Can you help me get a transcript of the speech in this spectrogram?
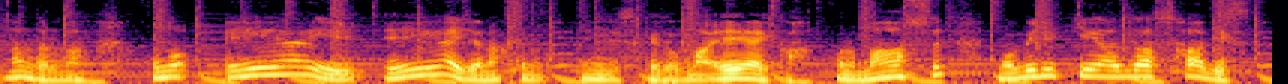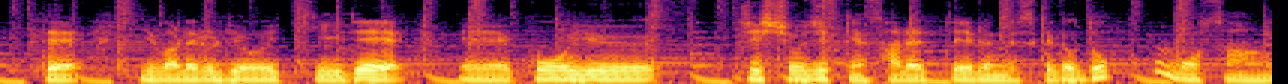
うんなんだろうな。この AI, AI じゃなくてもいいんですけど、まあ、AI か。このマース？モビリティアザサービスって言われる領域で、えー、こういう実証実験されているんですけどドコモさん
